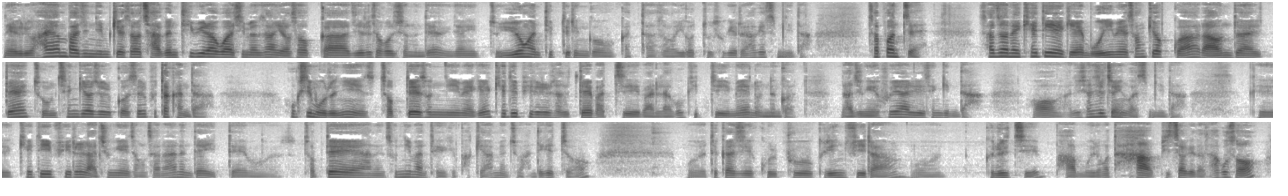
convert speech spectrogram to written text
네, 그리고 하얀 바지님께서 작은 팁이라고 하시면서 한 여섯 가지를 적어주셨는데요. 굉장히 좀 유용한 팁들인 것 같아서 이것도 소개를 하겠습니다. 첫 번째, 사전에 캐디에게 모임의 성격과 라운드할 때 좀 챙겨줄 것을 부탁한다. 혹시 모르니 접대 손님에게 캐디피를 절대 받지 말라고 귀띔해 놓는 것. 나중에 후회할 일이 생긴다. 어, 아주 현실적인 것 같습니다. 그 캐디피를 나중에 정산을 하는데 이때 뭐 접대하는 손님한테 이렇게 받게 하면 좀 안 되겠죠. 뭐 여태까지 골프 그린피랑 뭐 그늘집, 밥 뭐 이런 거 다 비싸게 다 사고서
